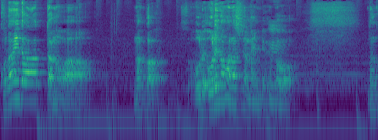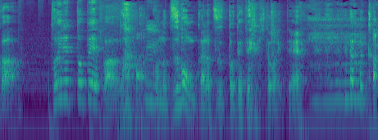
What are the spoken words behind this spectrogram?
こないだあったのはなんか俺俺の話じゃないんだけど、なんかトイレットペーパーが、うん。このズボンからずっと出てる人がいて、なんか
